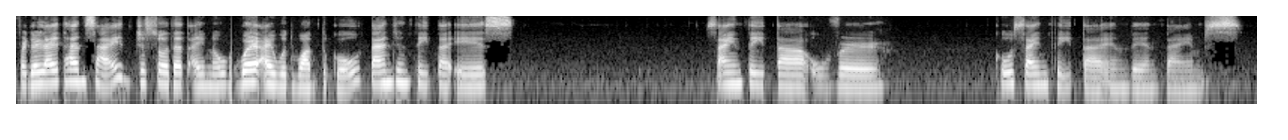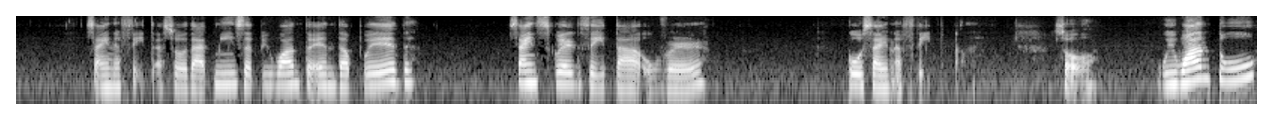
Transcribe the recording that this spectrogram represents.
For the right-hand side, just so that I know where I would want to go, tangent theta is sine theta over cosine theta and then times sine of theta. So that means that we want to end up with sine squared theta over cosine of theta. So, we want to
